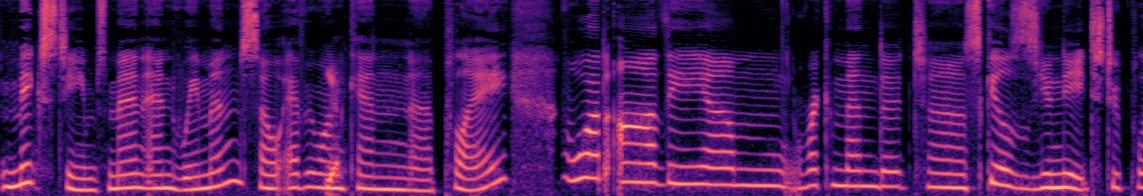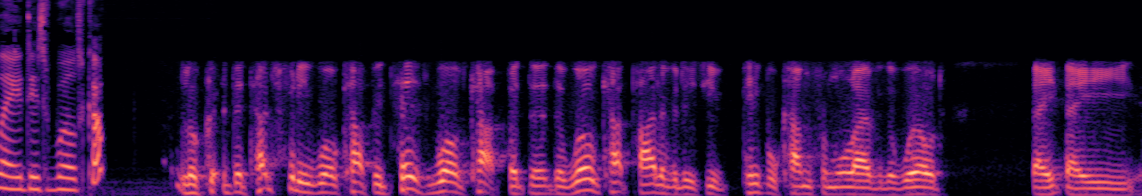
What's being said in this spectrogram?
mixed teams, men and women, so everyone yeah. can uh, play. What are the um, recommended uh, skills you need to play this World Cup? Look, the Touch Footy World Cup, it says World Cup, but the, the World Cup part of it is you, people come from all over the world. They, they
